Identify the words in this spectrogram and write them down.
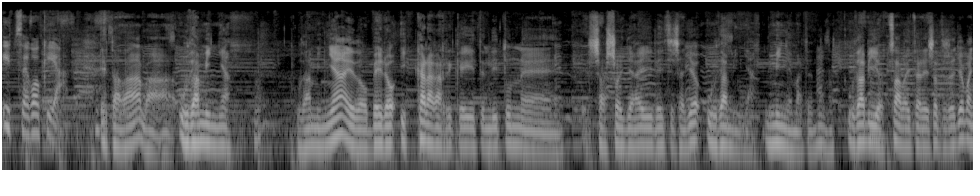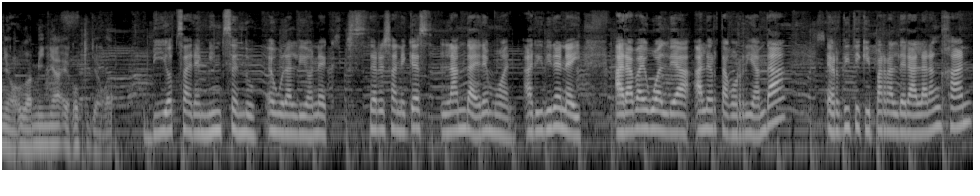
hitz egokia. Eta da, ba, udamina. Udamina edo bero ikaragarrik egiten ditun e, sasoia deitze zaio udamina. Mine ematen du. No? Udabiotza baita ere esate zaio, baina udamina egokia da bihotza ere mintzen du euraldi honek. Zer esanik ez landa eremuan ari direnei araba egualdea alerta gorrian da, erditik iparraldera laranjan,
